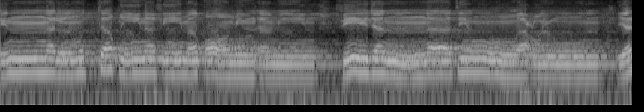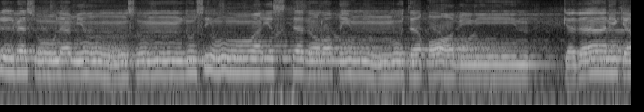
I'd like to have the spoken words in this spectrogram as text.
إن المتقين في مقام أمين في جنات وعيون يلبسون من سندس واستبرق متقابلين. كذلك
